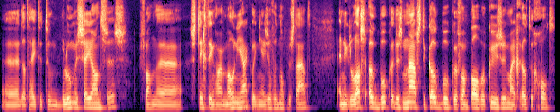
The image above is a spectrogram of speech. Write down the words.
eh, dat heette toen bloemenseances van eh, Stichting Harmonia. Ik weet niet eens of het nog bestaat. En ik las ook boeken, dus naast de kookboeken van Paul Bocuse, mijn grote god.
